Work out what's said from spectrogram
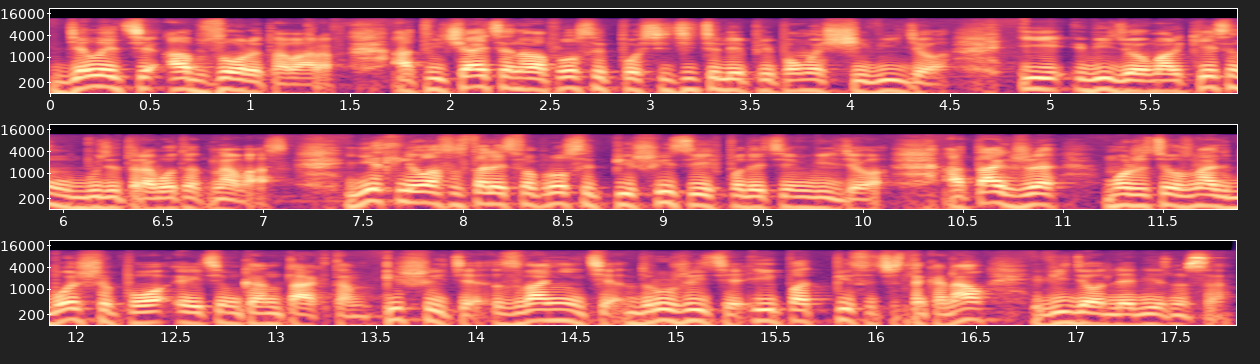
делайте обзоры товаров, отвечайте на вопросы посетителей при помощи видео, и видеомаркетинг будет работать на вас. Если у вас остались вопросы, пишите их под этим видео, а также можете узнать больше по этим контактам. Пишите, звоните, дружите и подписывайтесь на канал «Видео для бизнеса».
